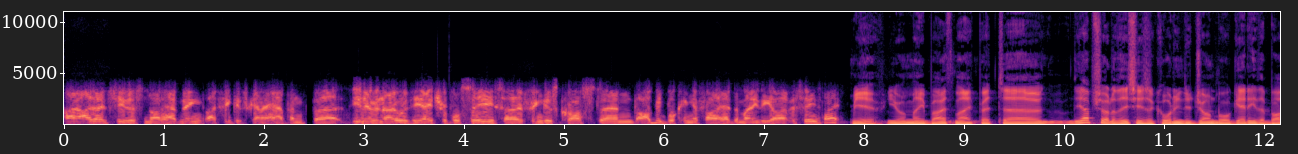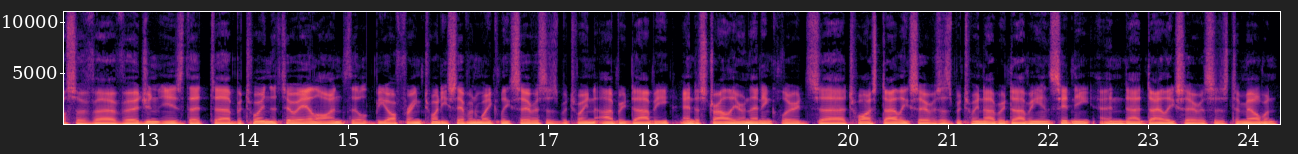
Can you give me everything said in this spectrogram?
I I don't see this not happening. I think it's going to happen, but you never know with the ACCC. So fingers crossed, and I'd be booking if I had the money to go overseas, mate. Yeah, you and me both, mate. But uh, the upshot of this is, according to John Borghetti, the boss of uh, Virgin, is that uh, between the two airlines, they'll be offering 27 weekly services between Abu Dhabi and Australia, and that includes uh, twice daily services between Abu Dhabi and Sydney, and uh, daily services to Melbourne.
